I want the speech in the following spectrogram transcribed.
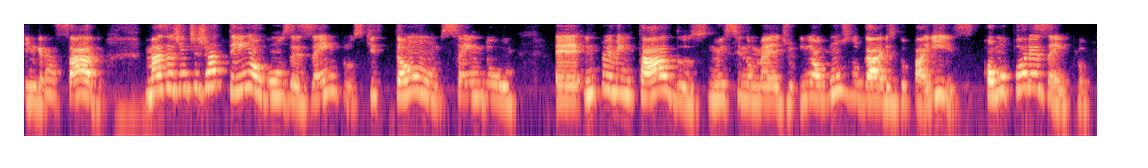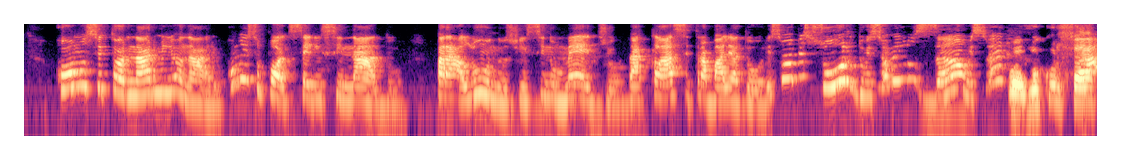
engraçado, mas a gente já tem alguns exemplos que estão sendo é, implementados no ensino médio em alguns lugares do país, como, por exemplo, como se tornar milionário. Como isso pode ser ensinado para alunos de ensino médio da classe trabalhadora? Isso é um absurdo, isso é uma ilusão, isso é. Pô, eu vou cursar,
